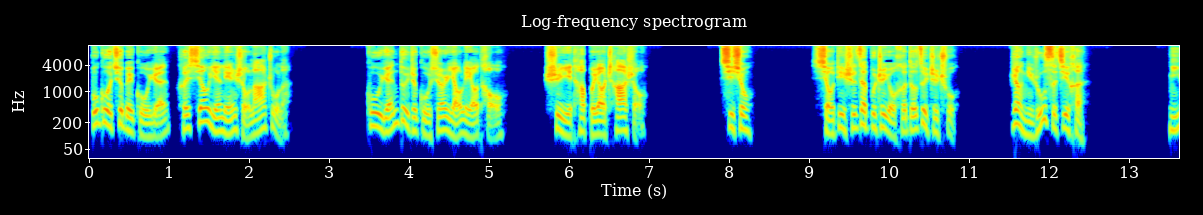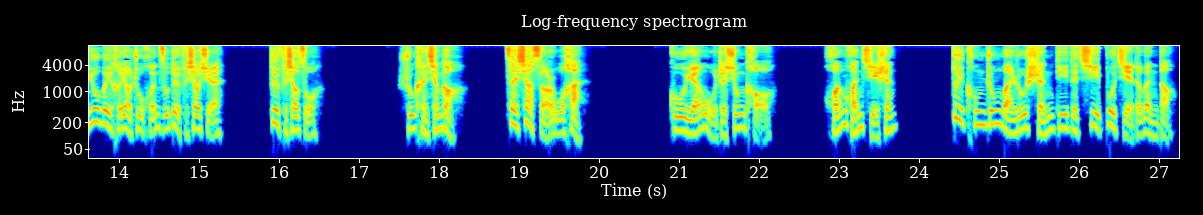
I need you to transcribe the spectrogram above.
不过却被古元和萧炎联手拉住了。古元对着古轩摇了摇头，示意他不要插手。七兄，小弟实在不知有何得罪之处，让你如此记恨。你又为何要助魂族对付萧玄，对付萧族？如肯相告，在下死而无憾。古元捂着胸口，缓缓起身，对空中宛如神滴的气不解的问道，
